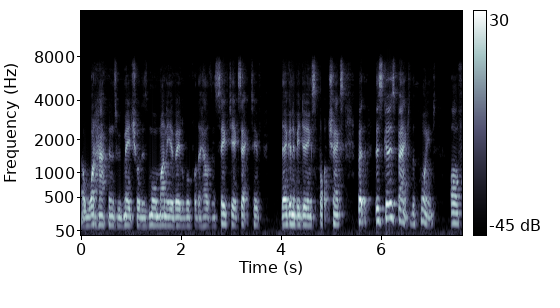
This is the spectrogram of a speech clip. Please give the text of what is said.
Uh, what happens? We've made sure there's more money available for the health and safety executive they're going to be doing spot checks. But this goes back to the point of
